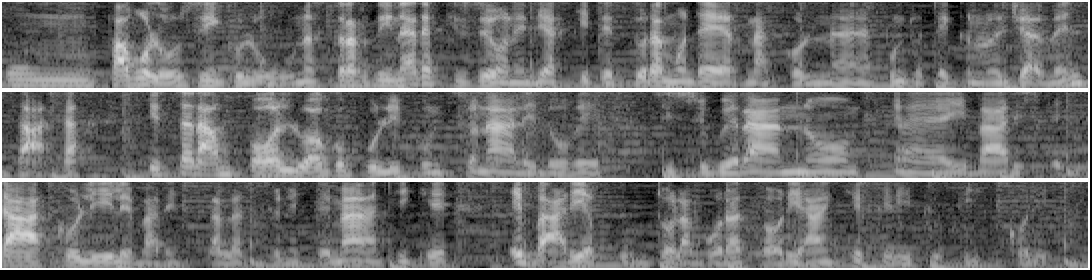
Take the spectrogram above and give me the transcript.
un favoloso igloo, una straordinaria fusione di architettura moderna con appunto tecnologia avanzata che sarà un po' il luogo polifunzionale dove si seguiranno eh, i vari spettacoli, le varie installazioni tematiche e vari appunto laboratori anche per i più piccoli.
